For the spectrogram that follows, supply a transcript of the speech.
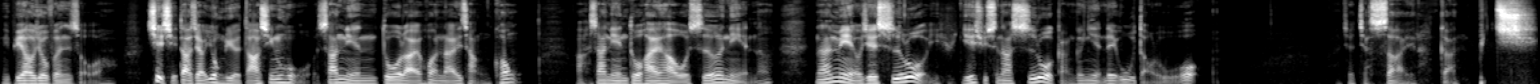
你不要就分手啊。谢谢大家用力的打心火，三年多来换来一场空啊。三年多还好，我十二年呢，难免有些失落，也许是那失落感跟眼泪误导了我。就假赛了，干脾气。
